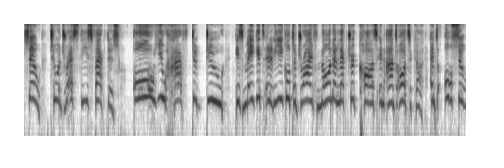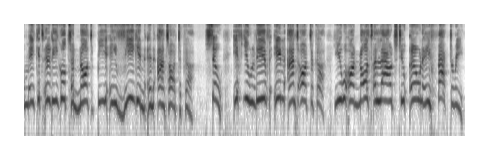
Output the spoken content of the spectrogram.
So, to address these factors, all you have to do is make it illegal to drive non electric cars in Antarctica, and also make it illegal to not be a vegan in Antarctica. So, if you live in Antarctica, you are not allowed to own a factory.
